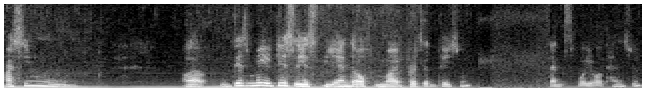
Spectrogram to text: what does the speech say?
I think uh, this, this is the end of my presentation. Thanks for your attention.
